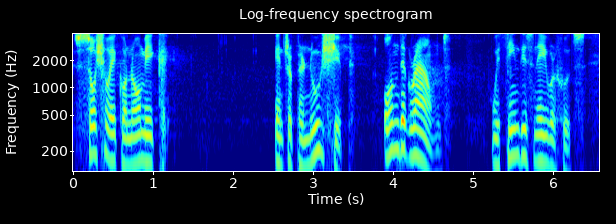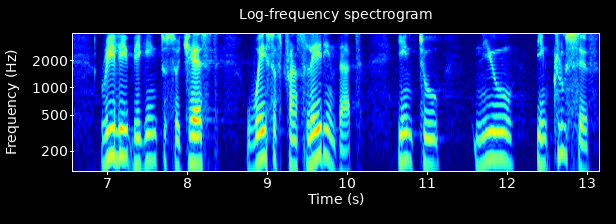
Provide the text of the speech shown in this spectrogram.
socio-economic entrepreneurship on the ground within these neighborhoods really begin to suggest ways of translating that into new, inclusive,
